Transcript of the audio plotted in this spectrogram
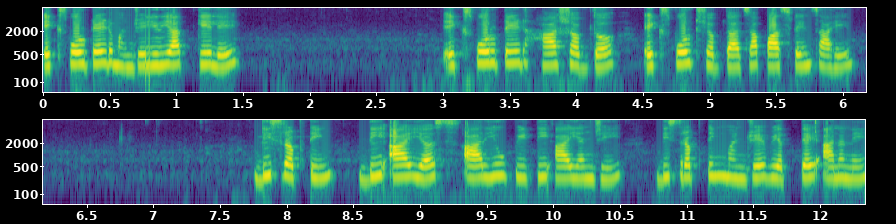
exported म्हणजे निर्यात केले. एक्सपोर्टेड हा शब्द एक्सपोर्ट शब्दाचा पास्ट टेन्स आहे. Disrupting D I S R U P T I N G disrupting म्हणजे व्यत्यय आणणे.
